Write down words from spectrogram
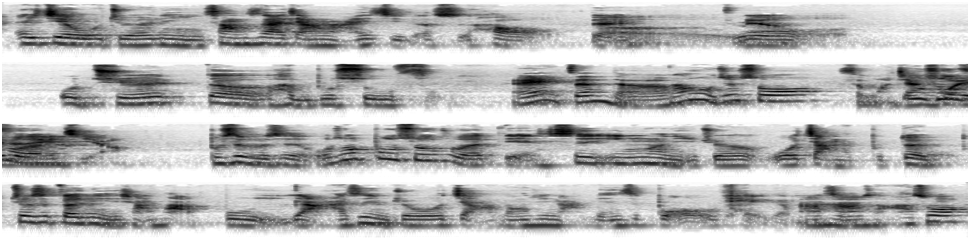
哎、欸、姐，我觉得你上次在讲哪一集的时候，对，呃、我我觉得很不舒服。哎、欸，真的。然后我就说什么不舒服的那一集啊？”不是不是，我说不舒服的点是因为你觉得我讲的不对，就是跟你的想法不一样，还是你觉得我讲的东西哪边是不 OK 的吗？是不是？他说，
